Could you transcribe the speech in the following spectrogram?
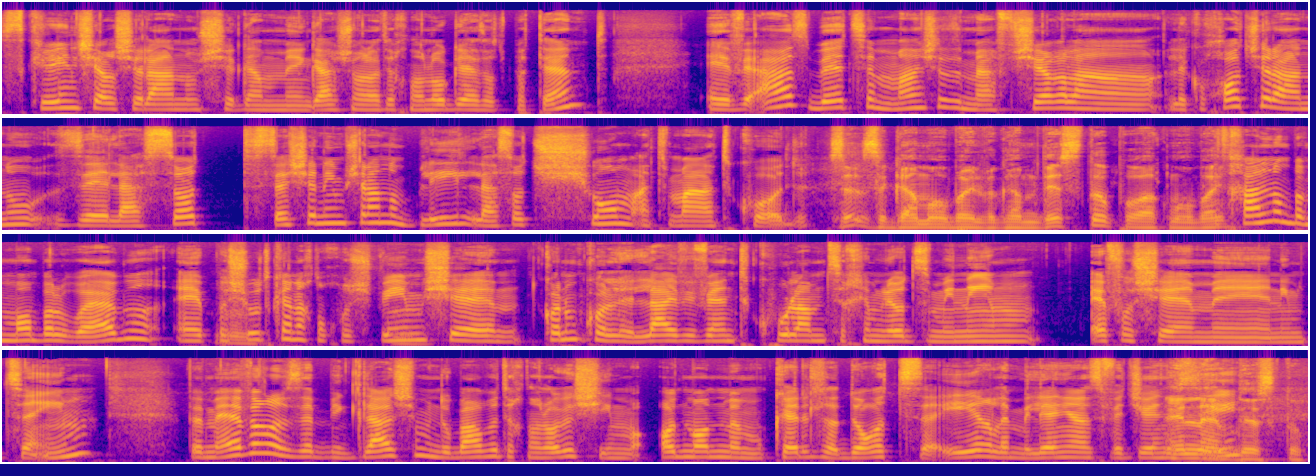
ה screen share שלנו, שגם הגשנו לטכנולוגיה הזאת פטנט. אה, ואז בעצם מה שזה מאפשר ללקוחות שלנו זה לעשות סשנים שלנו בלי לעשות שום הטמעת קוד. זה זה גם mobile וגם desktop או רק mobile? התחלנו ב mobile web, אה, פשוט כי אנחנו חושבים שקודם כל ל live event כולם צריכים להיות זמינים איפה שהם אה, נמצאים, ומעבר לזה, בגלל שמדובר בטכנולוגיה שהיא מאוד מאוד ממוקדת לדור הצעיר, ל millennials ו Gen אין להם desktop.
